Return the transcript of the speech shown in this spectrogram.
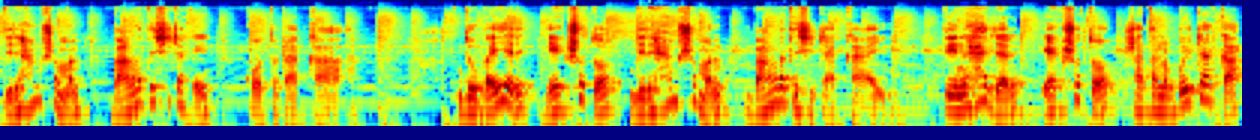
দিরহাম সমান বাংলাদেশি টাকায় কত টাকা? দুবাইয়ের একশত দিরহাম সমান বাংলাদেশি টাকায়। তিন হাজার একশত সাতানব্বই টাকা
